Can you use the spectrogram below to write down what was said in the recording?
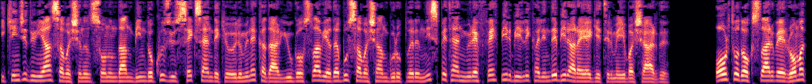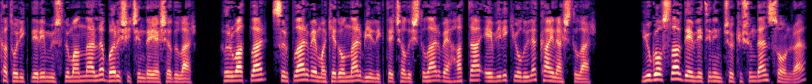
İkinci Dünya Savaşı'nın sonundan 1980'deki ölümüne kadar Yugoslavya'da bu savaşan grupları nispeten müreffeh bir birlik halinde bir araya getirmeyi başardı. Ortodokslar ve Roma Katolikleri Müslümanlarla barış içinde yaşadılar. Hırvatlar, Sırplar ve Makedonlar birlikte çalıştılar ve hatta evlilik yoluyla kaynaştılar. Yugoslav devletinin çöküşünden sonra,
